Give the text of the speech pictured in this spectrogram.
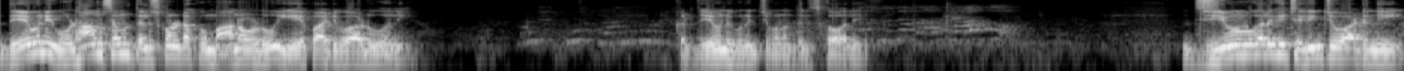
దేవుని గూఢాంశం తెలుసుకొనుటకు మానవుడు ఏ పాటివాడు? అని. ఇక్కడ దేవుని గురించి మనం తెలుసుకోవాలి. జీవము కలిగి చెలించు వాటిని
